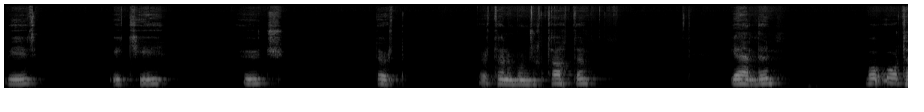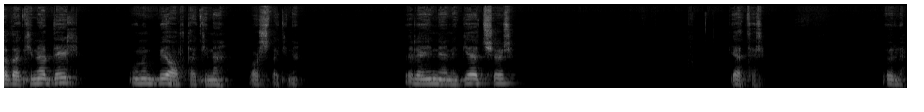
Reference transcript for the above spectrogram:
Bir, iki, üç, dört. Dört tane boncuk taktım. Geldim. Bu ortadakine değil, onun bir alttakine, baştakine. Böyle iğneni geçir. Getir. Böyle.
